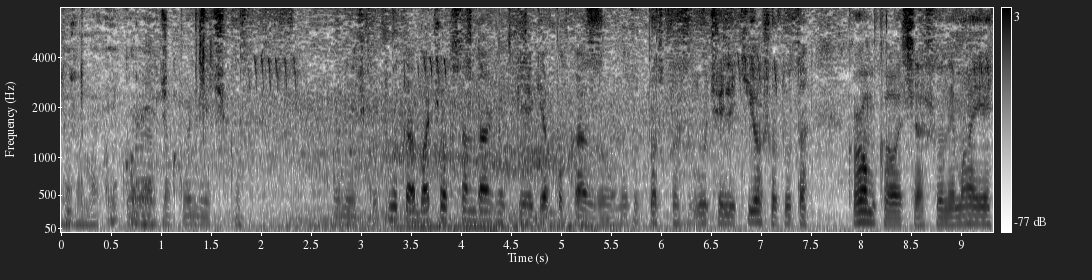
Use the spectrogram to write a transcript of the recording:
І акуратно колечко. колечко. Колечко. Тут бачок стандартний такий, як я показував. Ну тут просто лучше літьо, що тут кромка оця, що немає.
